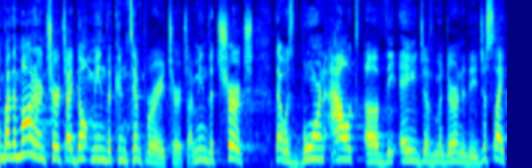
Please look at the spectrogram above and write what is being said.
And by the modern church, I don't mean the contemporary church. I mean the church that was born out of the age of modernity. Just like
